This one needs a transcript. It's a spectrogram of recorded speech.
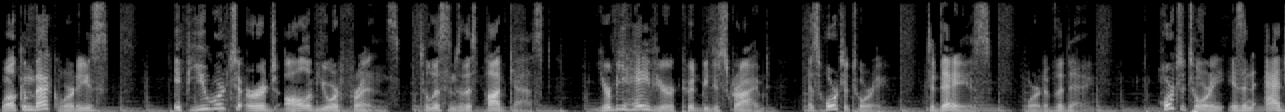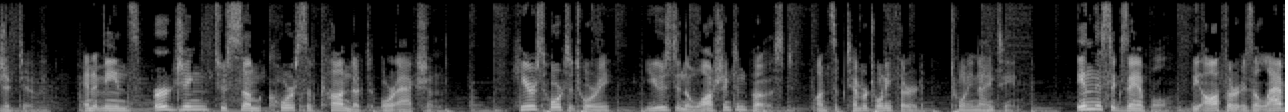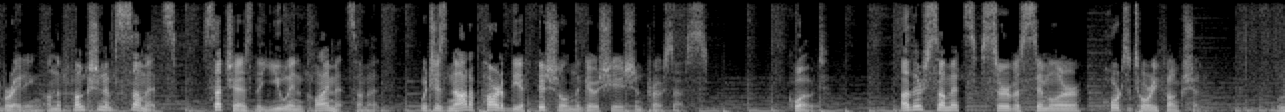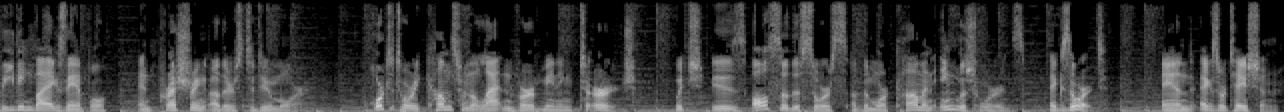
Welcome back, wordies. If you were to urge all of your friends to listen to this podcast, your behavior could be described as hortatory. Today's word of the day. Hortatory is an adjective, and it means urging to some course of conduct or action. Here's hortatory used in the Washington Post on September 23, 2019. In this example, the author is elaborating on the function of summits, such as the UN Climate Summit, which is not a part of the official negotiation process. Quote Other summits serve a similar hortatory function, leading by example and pressuring others to do more. Hortatory comes from the Latin verb meaning to urge, which is also the source of the more common English words exhort and exhortation.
